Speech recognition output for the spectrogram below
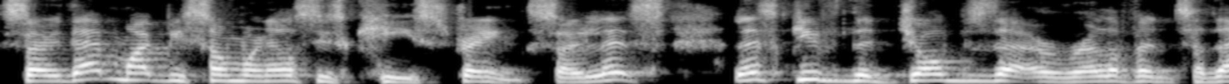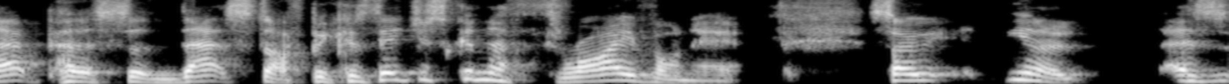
So that might be someone else's key strength. So let's let's give the jobs that are relevant to that person that stuff because they're just going to thrive on it. So you know, as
